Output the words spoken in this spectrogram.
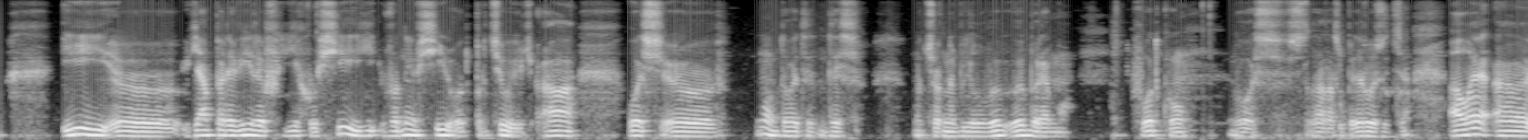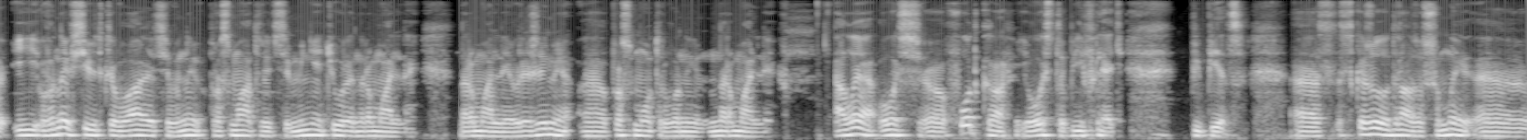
і е, я перевірив їх усі, і вони всі от працюють. А ось, ну, давайте десь чорно-білу виберемо фотку. Ось зараз підгрузиться. Але е, і вони всі відкриваються, вони просматрюються, мініатюри нормальні, нормальні в режимі е, просмотру вони нормальні. Але ось е, фотка, і ось тобі, блядь, піпець. Е, скажу одразу, що ми е,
